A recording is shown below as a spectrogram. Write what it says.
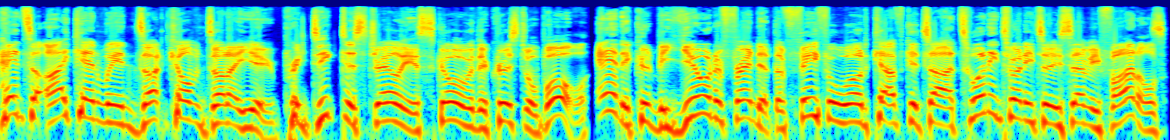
Head to iCanWin.com.au, predict Australia's score with a crystal ball, and it could be you and a friend at the FIFA World Cup Qatar 2022 semi finals,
